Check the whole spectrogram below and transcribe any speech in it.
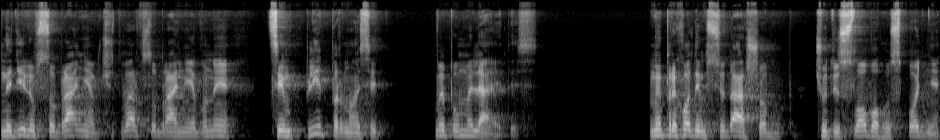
в неділю в собрання, в четвер в собрання, і вони цим плід приносять. Ви помиляєтесь. Ми приходимо сюди, щоб чути Слово Господнє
